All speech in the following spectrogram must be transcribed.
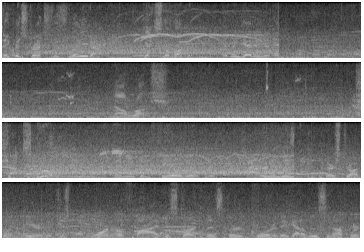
they could stretch this lead out. Gets the bucket. They've been getting it. Now Rush. Shots good. And you can feel the, the pattern of this. They're struggling here. They're just one of five to start this third quarter. They've got to loosen up here.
